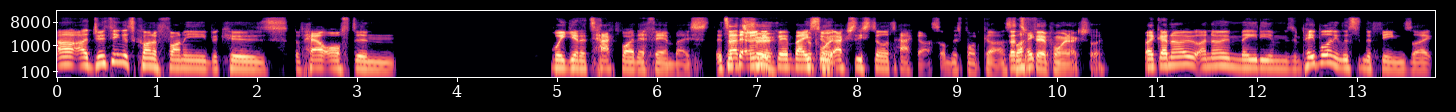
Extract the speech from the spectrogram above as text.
Uh, I do think it's kind of funny because of how often we get attacked by their fan base. It's like That's the only true. fan base Good who point. actually still attack us on this podcast. That's like, a fair point, actually. like I know, I know mediums and people only listen to things like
